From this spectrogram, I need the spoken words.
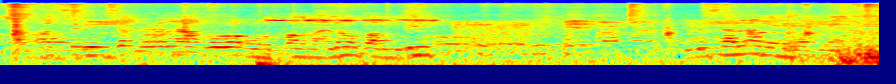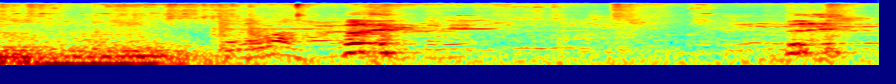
Kasi yung shock na nakuha ko pang ano, pang beat. Isa lang eh. Dalawa. Ano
